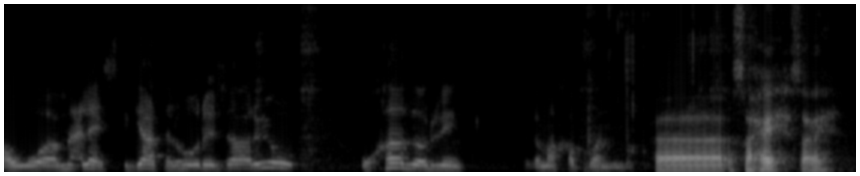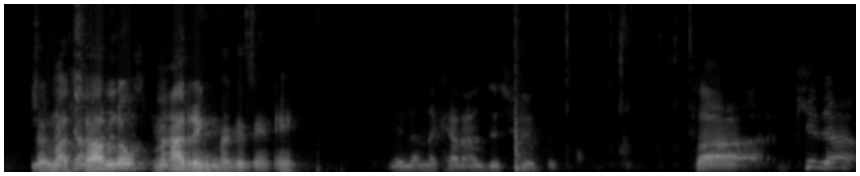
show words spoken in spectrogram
أو معليش تقاتل هو روزاريو وخذوا ال Ring إذا ما خاب ظني. آه صحيح صحيح. جرمال شارلو مع ال Ring Magazine اي لأنه كان عنده undisputed فكذا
